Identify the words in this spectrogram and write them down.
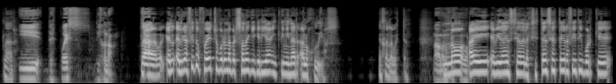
Claro. Y después dijo no. Claro, el, el grafito fue hecho por una persona que quería incriminar a los judíos. Esa es la cuestión. No, mejor No hay evidencia de la existencia de este graffiti porque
